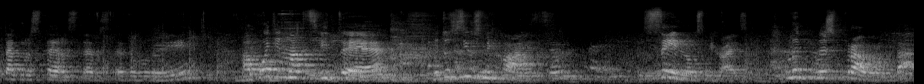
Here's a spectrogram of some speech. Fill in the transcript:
отак росте, росте, росте догори. А потім мак цвіте. І тут всі усміхаються. Сильно усміхаються. Ми, ми ж правором, так?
